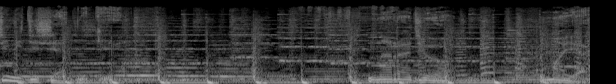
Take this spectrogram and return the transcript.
Семидесятники. На радио «Маяк».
